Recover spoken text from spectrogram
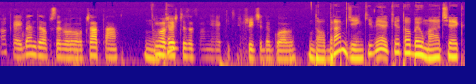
Okej, będę obserwował czata No, i może okej. jeszcze zadzwonię, jak coś przyjdzie do głowy. Dobra, dzięki wielkie, to był Maciek.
